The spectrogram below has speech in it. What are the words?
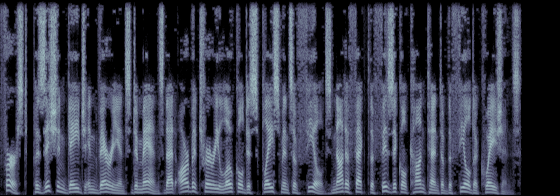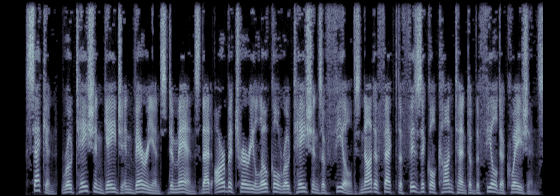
First, position gauge invariance demands that arbitrary local displacements of fields not affect the physical content of the field equations. Second, rotation gauge invariance demands that arbitrary local rotations of fields not affect the physical content of the field equations.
